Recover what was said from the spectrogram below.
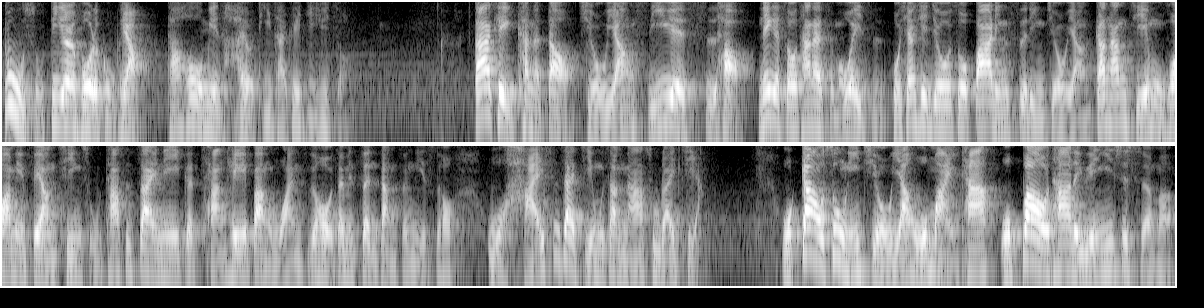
部署第二波的股票，它后面还有题材可以继续走。大家可以看得到，九阳十一月四号那个时候它在什么位置？我相信就是说八零四零九阳，刚刚节目画面非常清楚，它是在那个长黑棒完之后，在那边震荡整理的时候，我还是在节目上拿出来讲，我告诉你九阳，我买它，我报它的原因是什么？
